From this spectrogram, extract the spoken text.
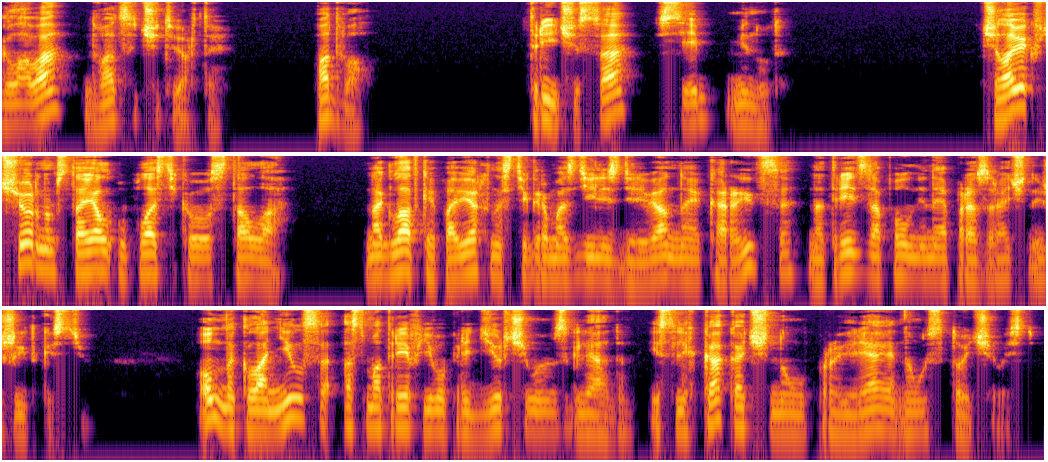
Глава 24. Подвал. Три часа семь минут. Человек в черном стоял у пластикового стола. На гладкой поверхности громоздились деревянная корыца, на треть заполненная прозрачной жидкостью. Он наклонился, осмотрев его придирчивым взглядом, и слегка качнул, проверяя на устойчивость.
